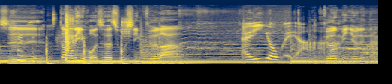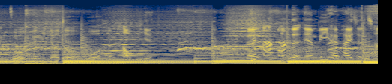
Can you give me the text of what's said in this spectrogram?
是 动力火车出新歌啦！哎呦喂呀！歌名有点难过，歌名叫做《我很好骗》。对，他们的 MV 还拍成长。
